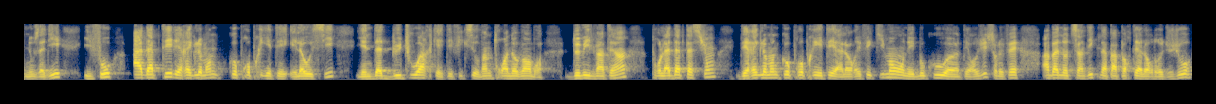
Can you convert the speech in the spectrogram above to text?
nous a dit il faut adapter les règlements de copropriété. Et là aussi, il y a une date butoir qui a été fixée au 23 novembre 2021 pour l'adaptation des règlements de copropriété. Alors effectivement, on est beaucoup euh, interrogé sur le fait ah bah notre syndic n'a pas porté à l'ordre du jour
